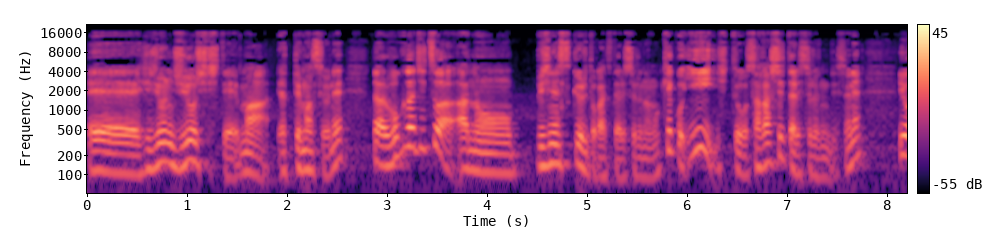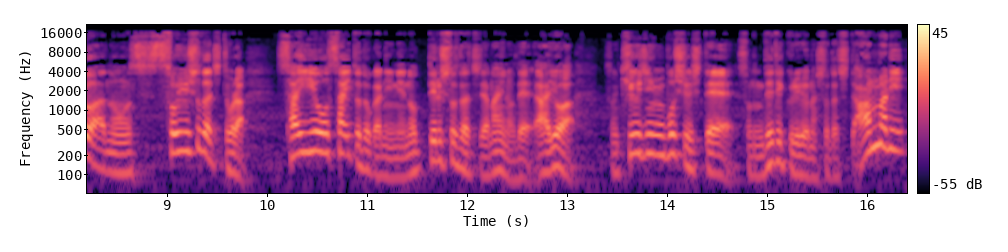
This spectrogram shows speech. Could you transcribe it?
えー、非常に重要視して、まあ、やってますよね。だから僕が実は、あの、ビジネススクールとかやってたりするのも結構いい人を探してたりするんですよね。要は、あの、そういう人たちってほら、採用サイトとかにね、載ってる人たちじゃないので、あ、要は、その求人募集して、その出てくるような人たちってあんまり、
